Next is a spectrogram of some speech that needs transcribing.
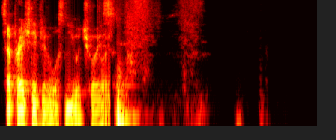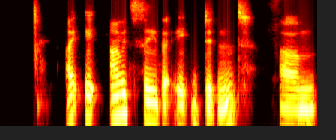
separation, even if it wasn't your choice? I it, I would say that it didn't um,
